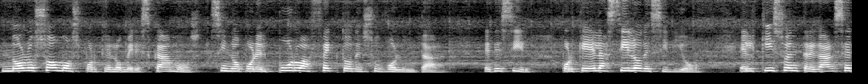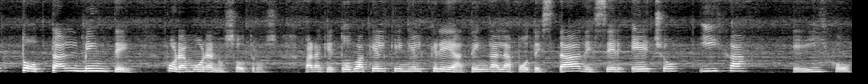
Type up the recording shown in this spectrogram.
No lo somos porque lo merezcamos, sino por el puro afecto de su voluntad. Es decir, porque Él así lo decidió. Él quiso entregarse totalmente por amor a nosotros, para que todo aquel que en Él crea tenga la potestad de ser hecho hija e hijo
